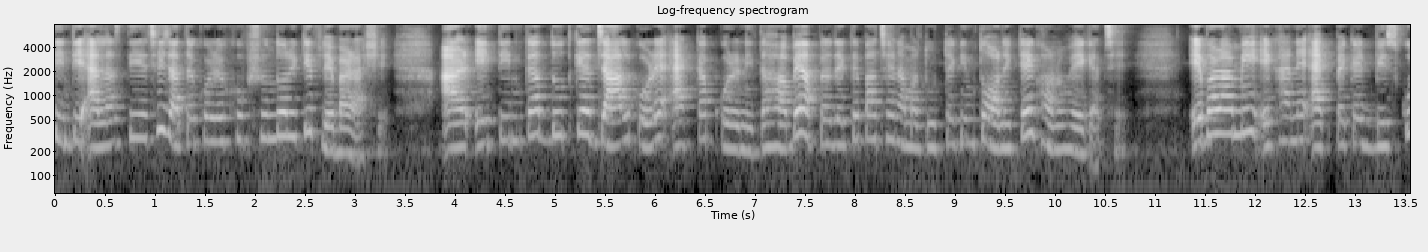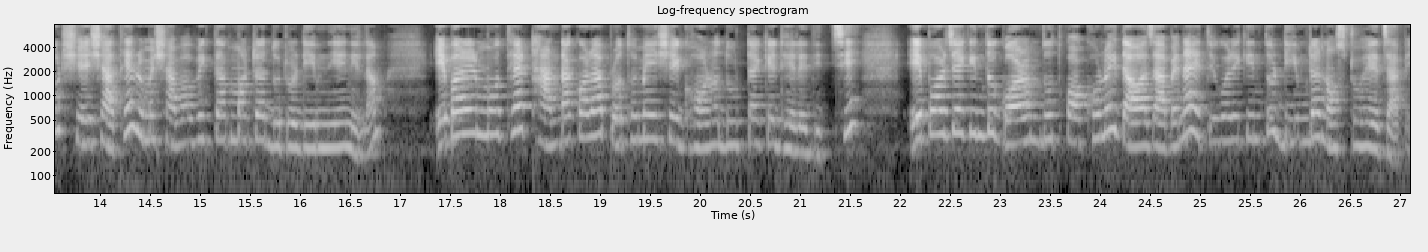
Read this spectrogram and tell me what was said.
তিনটি এলাচ দিয়েছি যাতে করে খুব সুন্দর একটি ফ্লেভার আসে। আর এই তিন কাপ দুধকে জাল করে এক কাপ করে নিতে হবে। আপনারা দেখতে পাচ্ছেন আমার দুধটা কিন্তু অনেকটাই ঘন হয়ে গেছে। এবার আমি এখানে এক প্যাকেট বিস্কুট, সেই সাথে রুমের স্বাভাবিক তাপমাত্রা দুটো ডিম নিয়ে নিলাম। এবারের মধ্যে ঠান্ডা করা প্রথমেই সেই ঘন দুধটাকে ঢেলে দিচ্ছি। এ পর্যায়ে কিন্তু গরম দুধ কখনোই দেওয়া যাবে না, এতে করে কিন্তু ডিমটা নষ্ট হয়ে যাবে।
